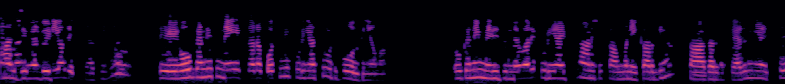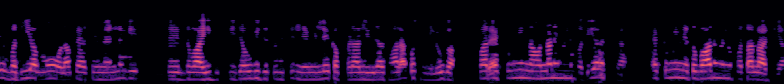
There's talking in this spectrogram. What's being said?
ਹਾਂਜੀ ਮੈਂ ਵੀਡੀਓ ਦੇਖਿਆ ਸੀ। ਤੇ ਉਹ ਕਹਿੰਦੀ ਸੀ ਨਹੀਂ ਇਦਾਂ ਦਾ ਕੁਛ ਨਹੀਂ ਕੁੜੀਆਂ ਝੂਠ ਬੋਲਦੀਆਂ ਵਾ। ਉਹ ਕਹਿੰਦੀ ਮੇਰੀ ਜ਼ਿੰਮੇਵਾਰੀ ਕੁੜੀਆਂ ਇੱਥੇ ਆਣ ਕੇ ਕੰਮ ਨਹੀਂ ਕਰਦੀਆਂ ਤਾਂ ਕਰਕੇ ਕਹਿ ਦਿੰਦੀਆਂ ਇੱਥੇ ਵਧੀਆ ਮਾਹੌਲ ਆ ਪੈਸੇ ਮਿਲਣਗੇ ਤੇ ਦਵਾਈ ਦਿੱਤੀ ਜਾਊਗੀ ਜੇ ਤੁਸੀਂ ਢਿੱਲੇ ਮਿੱਲੇ ਕੱਪੜਾ ਲੀੜਾ ਸਾਰਾ ਕੁਝ ਮਿਲੂਗਾ। ਪਰ ਇੱਕ ਮਹੀਨਾ ਉਹਨਾਂ ਨੇ ਮੈਨੂੰ ਵਧੀਆ ਰੱਖਿਆ। ਇੱਕ ਮਹੀਨੇ ਤੋਂ ਬਾਅਦ ਮੈਨੂੰ ਪਤਾ ਲੱਗ ਗਿਆ।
